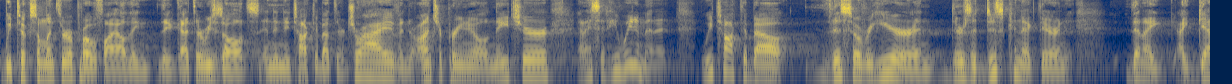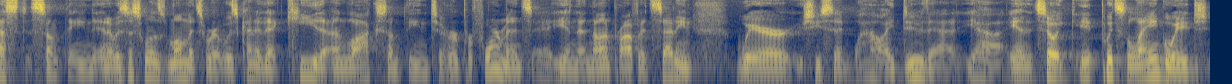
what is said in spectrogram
we took someone through a profile, they they got their results, and then they talked about their drive and their entrepreneurial nature, and I said, "Hey, wait a minute. We talked about." this over here and there's a disconnect there and then I, I guessed something, and it was just one of those moments where it was kind of that key that unlocked something to her performance eh, in a nonprofit setting where she said, Wow, I do that. Yeah. And so it, it puts language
